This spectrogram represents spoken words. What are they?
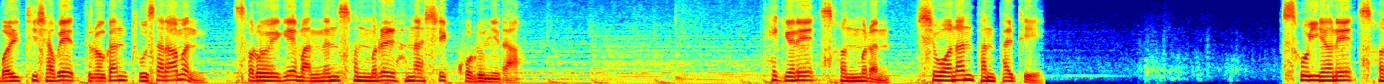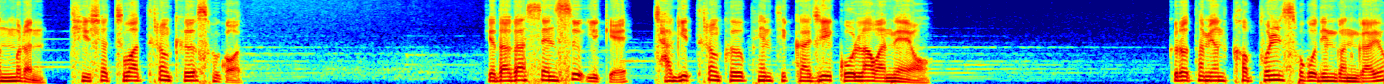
멀티샵에 들어간 두 사람은 서로에게 맞는 선물을 하나씩 고릅니다. 태견의 선물은 시원한 반팔티. 소희연의 선물은 티셔츠와 트렁크 속옷. 게다가 센스 있게 자기 트렁크 팬티까지 골라왔네요. 그렇다면 커플 속옷인 건가요?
